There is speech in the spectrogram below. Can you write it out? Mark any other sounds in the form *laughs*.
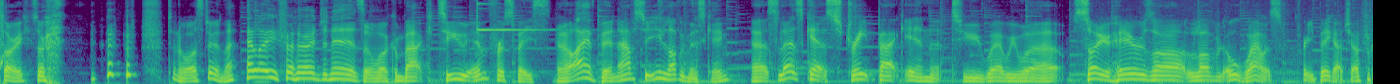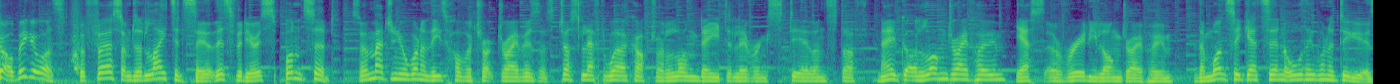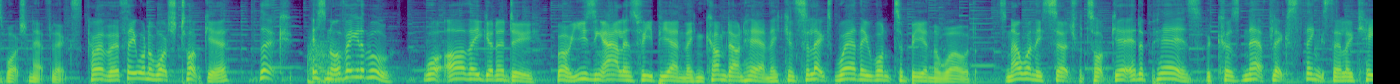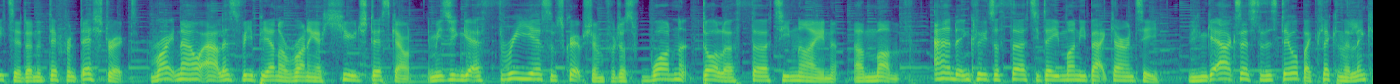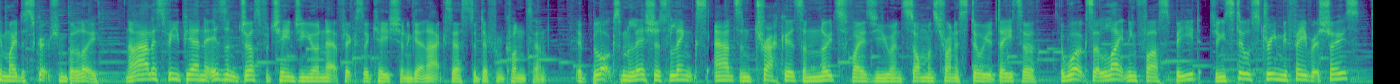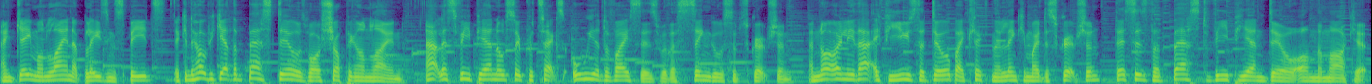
Sorry, sorry. Don't know what I was doing there. Hello, fellow engineers, and welcome back to Infraspace. Uh, I have been absolutely loving this game. Uh, so let's get straight back in to where we were. So here's our lovely... Oh, wow, it's pretty big, actually. I forgot how big it was. But first, I'm delighted to say that this video is sponsored. So imagine you're one of these hover truck drivers that's just left work after a long day delivering steel and stuff. Now you've got a long drive home. Yes, a really long drive home. And then once they get in, all they want to do is watch Netflix. However, if they want to watch Top Gear, look, it's not available. What are they gonna do? Well, using Atlas VPN, they can come down here and they can select where they want to be in the world. So now when they search for Top Gear, it appears because Netflix thinks they're located in a different district. Right now, Atlas VPN are running a huge discount. It means you can get a three-year subscription for just $1.39 a month. And it includes a 30-day money-back guarantee. You can get access to this deal by clicking the link in my description below. Now, Atlas VPN isn't just for changing your Netflix location and getting access to different content. It blocks malicious links, ads, and trackers and notifies you when someone's trying to steal your data. It works at lightning fast speed, so you can still stream your favorite shows and game online at blazing speeds. It can help you get the best deals while shopping online. Atlas VPN also protects all your devices with a single subscription. And not only that, if you use the deal by clicking the link in my description, this is the best VPN deal on the market.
